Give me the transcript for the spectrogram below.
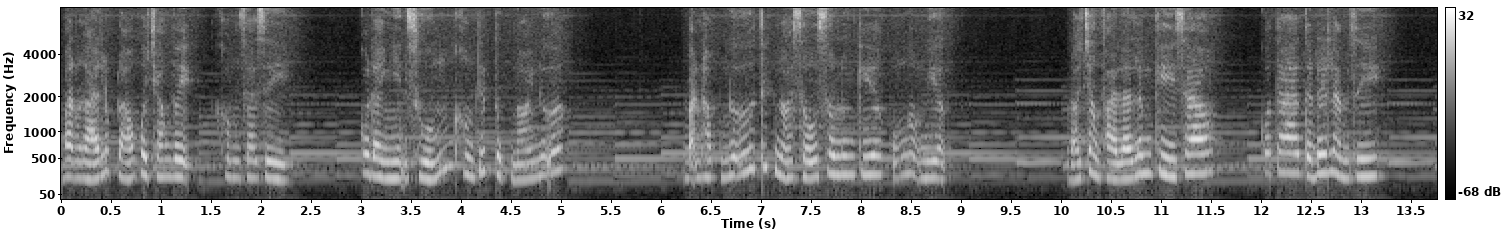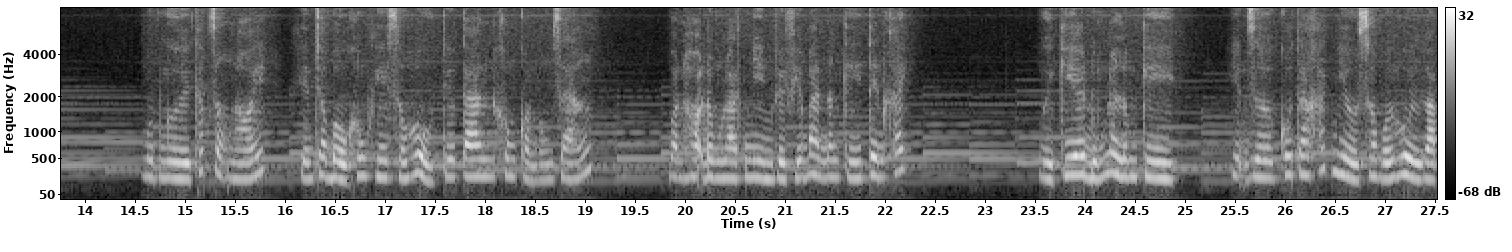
bạn gái lúc đó của trang vệ, không ra gì. Cô đành nhịn xuống, không tiếp tục nói nữa. Bạn học nữ thích nói xấu sau lưng kia cũng ngậm miệng. đó chẳng phải là Lâm Kỳ sao? Cô ta tới đây làm gì? Một người thấp giọng nói khiến cho bầu không khí xấu hổ tiêu tan không còn bóng dáng. Bọn họ đồng loạt nhìn về phía bàn đăng ký tên khách. Người kia đúng là Lâm Kỳ. Hiện giờ cô ta khác nhiều so với hồi gặp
